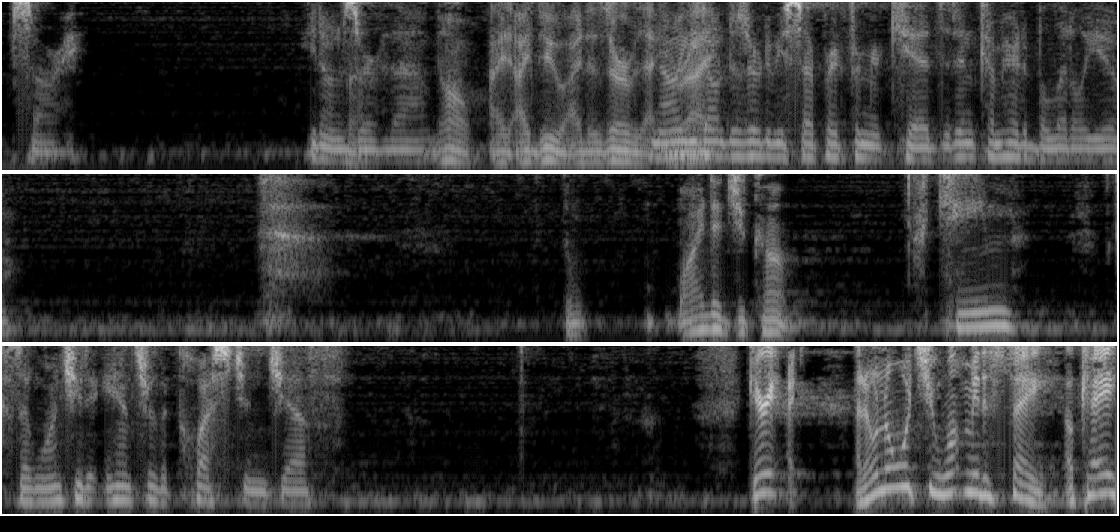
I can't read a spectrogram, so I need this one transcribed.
I'm Sorry. You don't deserve that. No, I, I do. I deserve that. No, You're you right. don't deserve to be separated from your kids. I didn't come here to belittle you. Why did you come? I came because I want you to answer the question, Jeff. Gary, I, I don't know what you want me to say, okay?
